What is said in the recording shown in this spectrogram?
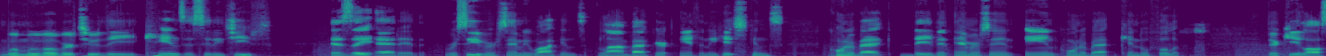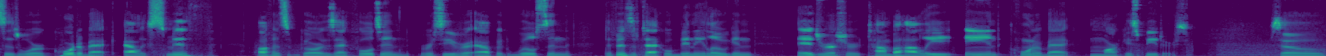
We'll move over to the Kansas City Chiefs as they added receiver Sammy Watkins, linebacker Anthony Hitchens, cornerback David Amerson, and cornerback Kendall Fuller. Their key losses were quarterback Alex Smith, offensive guard Zach Fulton, receiver Albert Wilson, defensive tackle Bennie Logan, edge rusher Tamba Hali, and cornerback Marcus Peters. So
